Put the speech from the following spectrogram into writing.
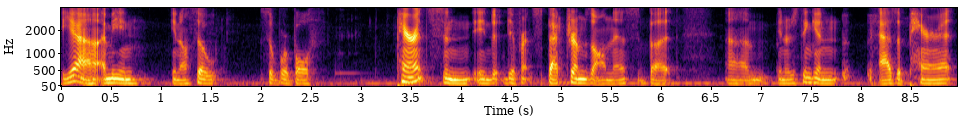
yeah, I mean, you know, so so we're both parents and in different spectrums on this, but um, you know, just thinking as a parent,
